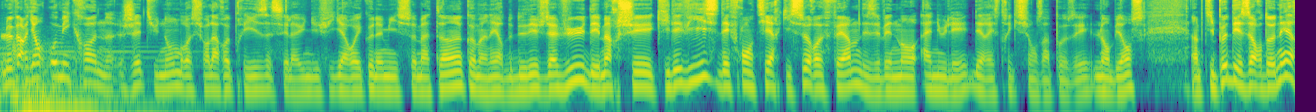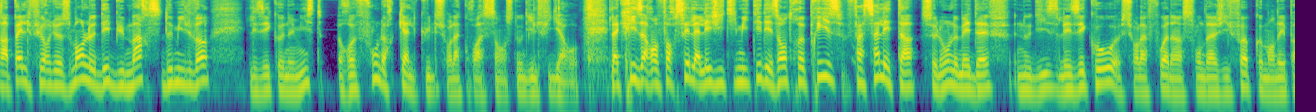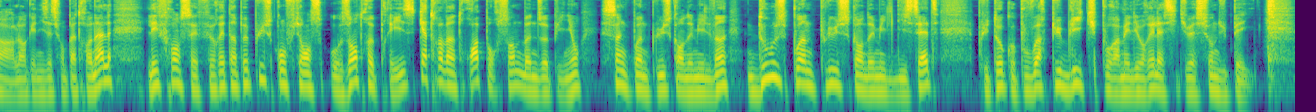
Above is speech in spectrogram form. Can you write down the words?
Le variant Omicron jette une ombre sur la reprise. C'est la une du Figaro Économie ce matin, comme un air de déjà vu, des marchés qui dévissent, des frontières qui se referment, des événements annulés, des restrictions imposées. L'ambiance un petit peu désordonnée rappelle furieusement le début mars 2020. Les économistes refont leurs calculs sur la croissance, nous dit le Figaro. La crise a renforcé la légitimité des entreprises face à l'État, selon le MEDEF, nous disent les échos sur la foi d'un sondage IFOP commandé par l'organisation patronale. Les Français feraient un peu plus confiance aux entreprises. 83% de bonnes opinions, 5 points de plus qu'en 2020, 12 points de plus qu'en 2017, plutôt qu'au pouvoir public pour améliorer la situation du pays.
